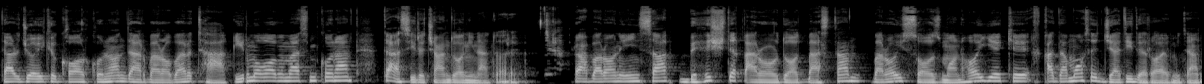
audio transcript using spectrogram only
در جایی که کارکنان در برابر تغییر مقاومت می‌کنن تاثیر چندانی نداره. رهبران این سبک بهشت قرارداد بستن برای سازمانهایی که خدمات جدید ارائه میدن.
